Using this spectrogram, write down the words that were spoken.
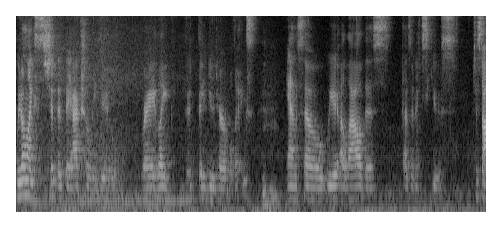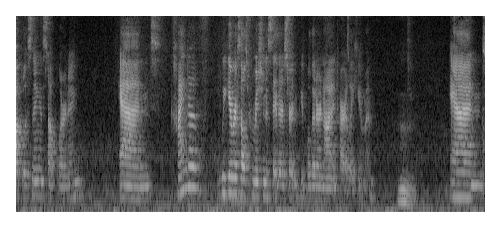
We don't like shit that they actually do, right? Like th- they do terrible things. Mm-hmm. And so we allow this as an excuse to stop listening and stop learning. And kind of, we give ourselves permission to say there are certain people that are not entirely human. Mm. And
